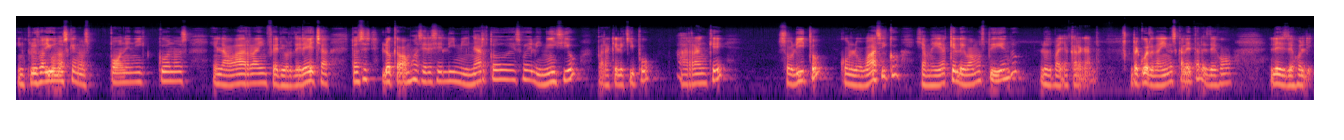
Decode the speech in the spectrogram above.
Incluso hay unos que nos ponen iconos en la barra inferior derecha. Entonces lo que vamos a hacer es eliminar todo eso del inicio para que el equipo arranque solito con lo básico y a medida que le vamos pidiendo los vaya cargando. Recuerden, ahí en la escaleta les dejo, les dejo el link.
